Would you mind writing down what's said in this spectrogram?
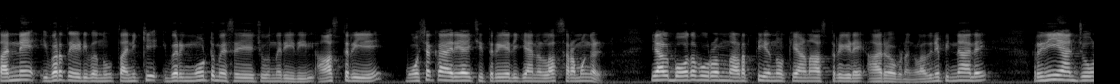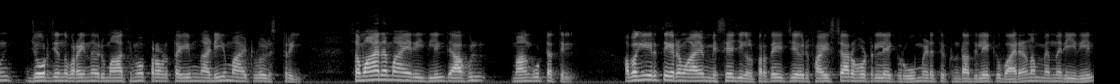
തന്നെ ഇവർ തേടി വന്നു. തനിക്ക് ഇവർ ഇങ്ങോട്ട് മെസ്സേജ് അയച്ചു എന്ന രീതിയിൽ ആ സ്ത്രീയെ മോശക്കാരിയായി ചിത്രീകരിക്കാനുള്ള ശ്രമങ്ങൾ ഇയാൾ ബോധപൂർവം നടത്തിയെന്നൊക്കെയാണ് ആ സ്ത്രീയുടെ ആരോപണങ്ങൾ. അതിന് പിന്നാലെ റിനി ആൻ ജോൺ ജോർജ് എന്ന് പറയുന്ന ഒരു മാധ്യമപ്രവർത്തകയും നടിയുമായിട്ടുള്ള ഒരു സ്ത്രീ സമാനമായ രീതിയിൽ രാഹുൽ മാങ്കൂട്ടത്തിൽ അപകീർത്തികരമായ മെസ്സേജുകൾ പ്രത്യേകിച്ച് ഒരു ഫൈവ് സ്റ്റാർ ഹോട്ടലിലേക്ക് റൂം എടുത്തിട്ടുണ്ട് അതിലേക്ക് വരണം എന്ന രീതിയിൽ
